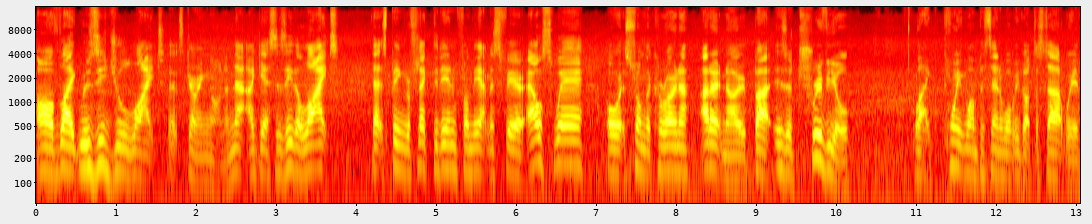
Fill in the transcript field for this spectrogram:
of like residual light that's going on. And that, I guess, is either light that's being reflected in from the atmosphere elsewhere, or it's from the corona, I don't know, but is a trivial, like 0.1% of what we've got to start with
